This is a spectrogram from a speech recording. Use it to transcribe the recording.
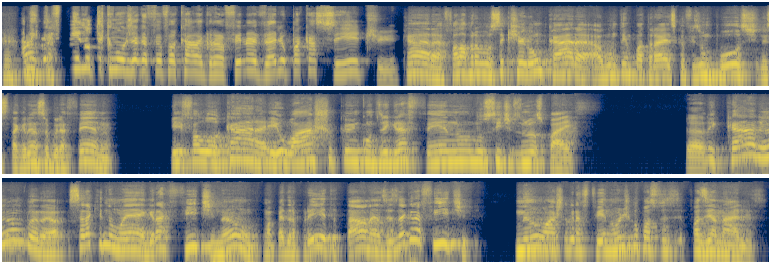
Ai, grafeno, tecnologia grafeno. Fala, cara, grafeno é velho pra cacete. Cara, fala para você que chegou um cara algum tempo atrás que eu fiz um post no Instagram sobre grafeno. E ele falou, cara, eu acho que eu encontrei grafeno no sítio dos meus pais. É. Eu falei, caramba, né? será que não é grafite, não? Uma pedra preta e tal, né? Às vezes é grafite. Não, eu acho grafeno. Onde que eu posso fazer análise?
